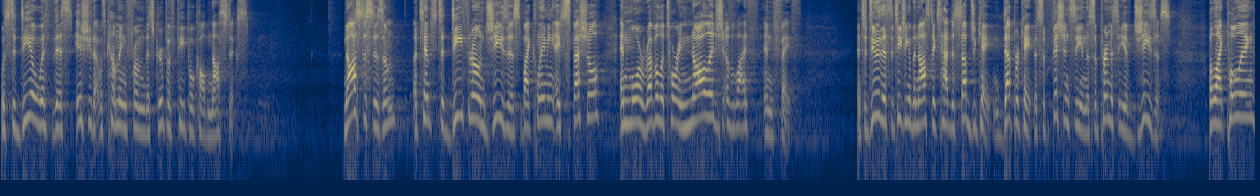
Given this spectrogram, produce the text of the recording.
was to deal with this issue that was coming from this group of people called Gnostics. Gnosticism attempts to dethrone Jesus by claiming a special and more revelatory knowledge of life and faith. And to do this, the teaching of the Gnostics had to subjugate and deprecate the sufficiency and the supremacy of Jesus. But like pulling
